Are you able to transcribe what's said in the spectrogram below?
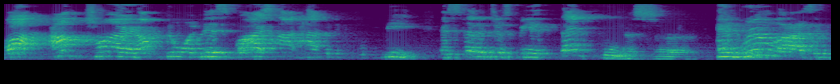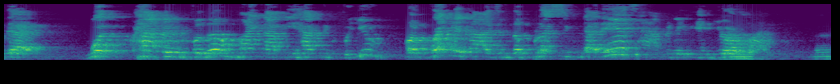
why I'm trying, I'm doing this, why it's not happening for me? Instead of just being thankful Yes, and realizing that what happened for them might not be happening for you, but recognizing the blessing that is happening in your life.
